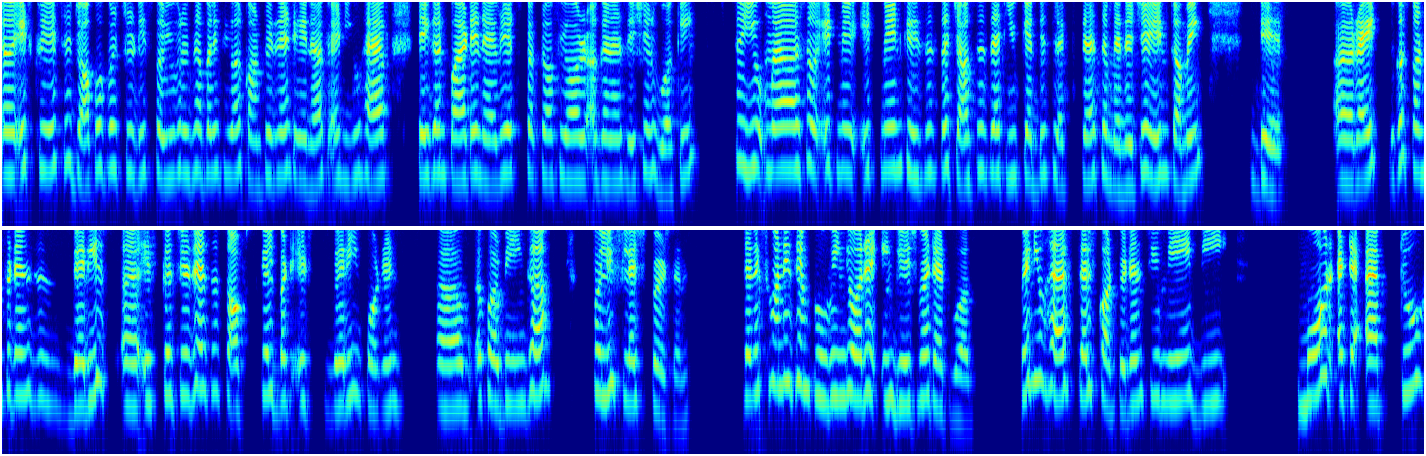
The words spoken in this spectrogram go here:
uh, it creates a job opportunities for you. For example, if you are confident enough and you have taken part in every aspect of your organization working, so you uh, so it may it may increases the chances that you can be selected as a manager in coming days uh, right because confidence is very uh, is considered as a soft skill but it's very important uh, for being a fully fledged person. The next one is improving your engagement at work. When you have self confidence you may be more apt to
